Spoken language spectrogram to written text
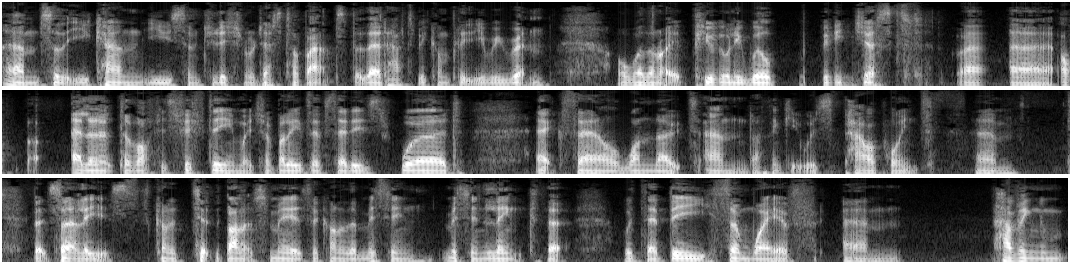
um, so that you can use some traditional desktop apps, but they'd have to be completely rewritten, or whether or not it purely will be just uh, uh, element of Office 15, which I believe they've said is Word, Excel, OneNote, and I think it was PowerPoint. Um, but certainly it's kind of tipped the balance for me as a kind of the missing missing link that would there be some way of um, having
